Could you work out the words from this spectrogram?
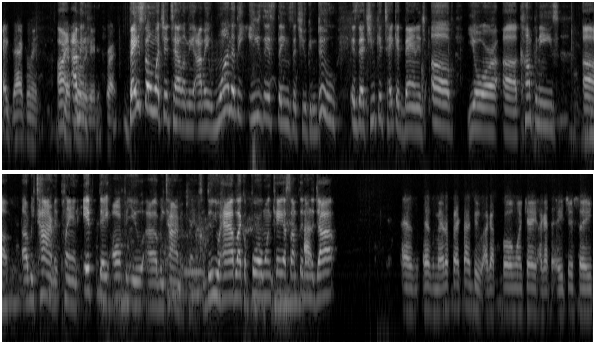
Exactly. All right. I mean, right. based on what you're telling me, I mean, one of the easiest things that you can do is that you can take advantage of your uh, company's uh, a retirement plan if they offer you a retirement plan. So, do you have like a 401k or something on the job? As as a matter of fact, I do. I got the 401k. I got the HSA.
